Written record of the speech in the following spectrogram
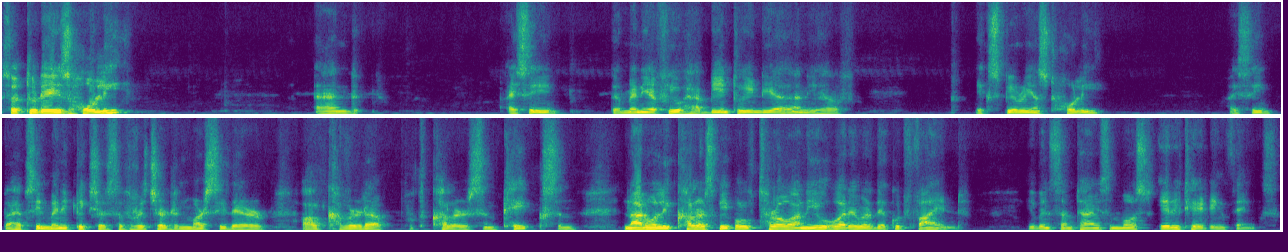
So today is Holi, and I see that many of you have been to India and you have experienced Holi. I see, I have seen many pictures of Richard and Marcy there, all covered up with colors and cakes. And not only colors, people throw on you whatever they could find, even sometimes the most irritating things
